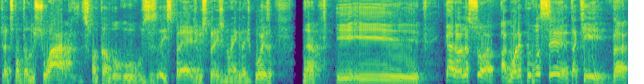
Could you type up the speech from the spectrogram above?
já descontando os swaps, descontando os spread, o spread não é grande coisa, né? E, e cara, olha só, agora é com você, tá aqui, tá?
